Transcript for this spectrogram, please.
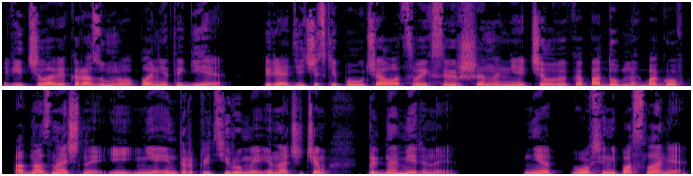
Вид человека разумного планеты Гея периодически получал от своих совершенно не человекоподобных богов однозначные и не интерпретируемые иначе, чем преднамеренные. Нет, вовсе не послания.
